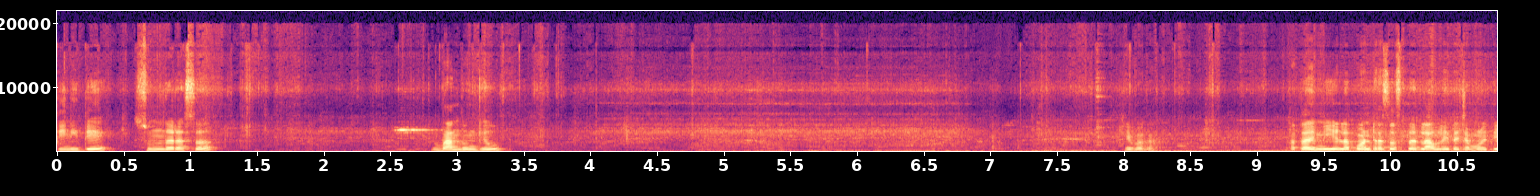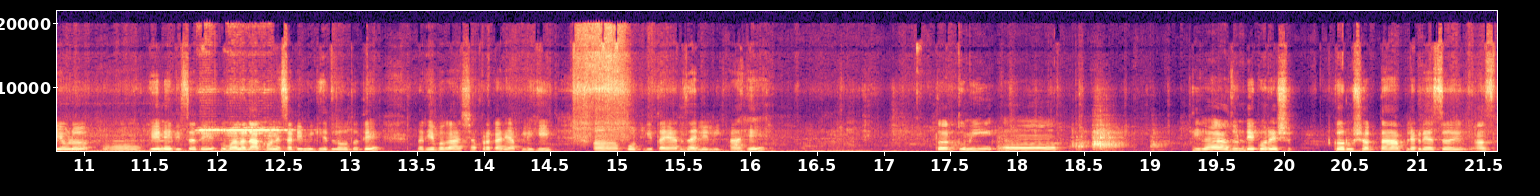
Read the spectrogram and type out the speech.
तिने ते सुंदर असं बांधून घेऊ. हे बघा आता मी याला कॉन्ट्रास्ट अस्तर लावले त्याच्यामुळे ते एवढं हे नाही दिसत आहे. तुम्हाला दाखवण्यासाठी मी घेतलं होतं ते. तर हे बघा अशा प्रकारे आपली ही पोटली तयार झालेली आहे. तर तुम्ही तिला अजून डेकोरेशन करू शकता. आपल्याकडे असं असं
